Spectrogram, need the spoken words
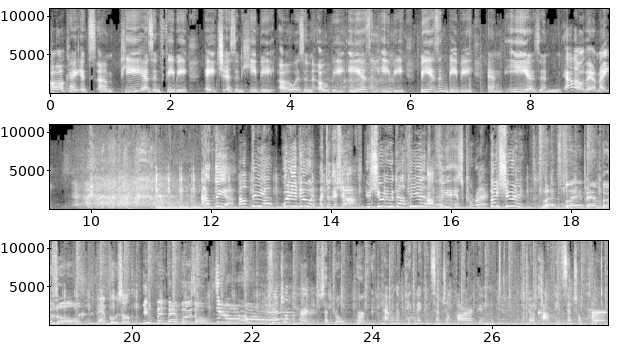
Oh, okay. It's um, P as in Phoebe, H as in Hebe, O as in OB, E as in EB, B as in BB, and E as in hello there, mate. Althea! Althea! What are you doing? I took a shot. You're shooting with Althea? Althea is correct. By shooting! Let's play bamboozle. Bamboozled? You've been bamboozled. No! Central Perk. Central Perk? Having a picnic in Central Park and, you know, a coffee at Central Perk.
